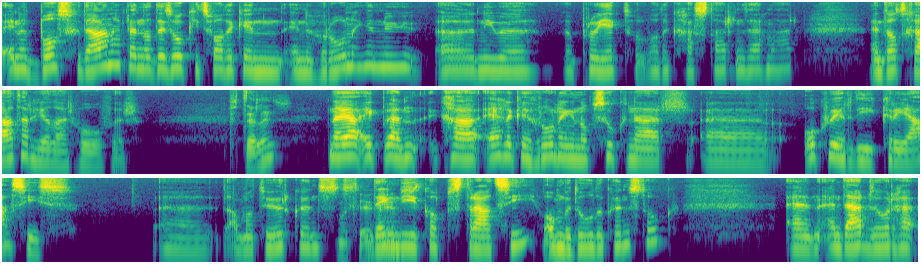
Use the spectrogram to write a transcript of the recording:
in het bos gedaan heb, en dat is ook iets wat ik in, in Groningen nu, eh nieuwe project wat ik ga starten, zeg maar. En dat gaat daar heel erg over. vertel eens. Nou ja, ik, ben, ik ga eigenlijk in Groningen op zoek naar eh, ook weer die creaties. eh, de amateurkunst, Amateurkunst. dingen die ik op straat zie, onbedoelde kunst ook. En, en daardoor, ga,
